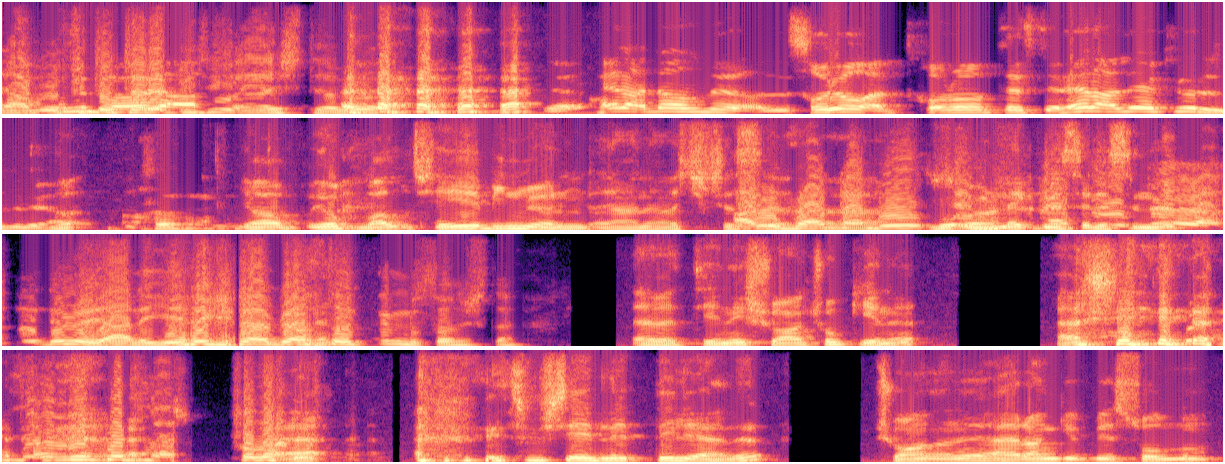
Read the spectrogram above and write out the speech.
Ya bu fitoterapici ya işte bu. herhalde alınıyor. Soruyorlar korona testi. Herhalde yapıyoruz diyor. Ya yok val şeyi bilmiyorum yani açıkçası. Abi zaten Ee, bu, bu şey, örnek müsilaj meselesini herhalde, değil mi? Yani yeni giren bir hastalık değil mi bu sonuçta? evet yeni şu an çok yeni. Her şey falan. E, hiçbir şey net değil yani. Şu an hani herhangi bir solunum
